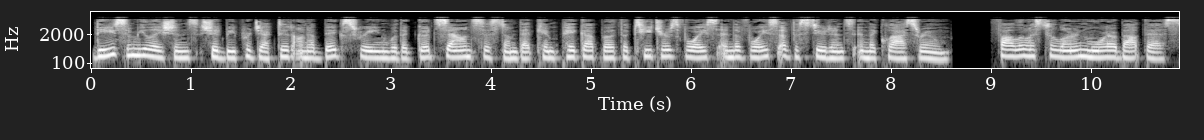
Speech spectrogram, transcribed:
These simulations should be projected on a big screen with a good sound system that can pick up both the teacher's voice and the voice of the students in the classroom. Follow us to learn more about this.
